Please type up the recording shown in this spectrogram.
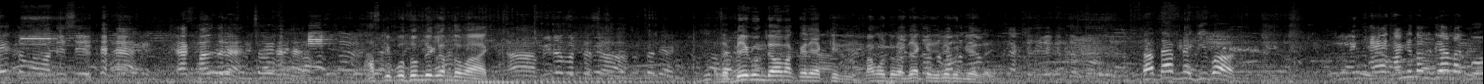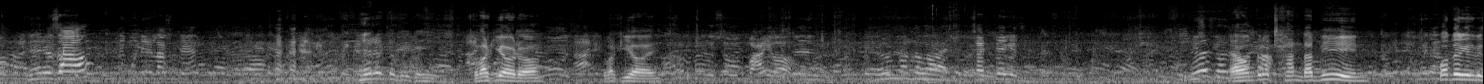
এই তো মামা দিছি। এক মাস ধরে। আজকে প্রথম দেখলাম তোমাক। হ্যাঁ আচ্ছা বেগুন দেওয়া আমাকে তাহলে এক কেজি। মামুর দোকান এক কেজি বেগুন নিয়ে যাই। দাদা আপনি কি তোমার কি হয় ওটা তোমার কি হয়? এখন তো ঠান্ডার দিন, কত কেজি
